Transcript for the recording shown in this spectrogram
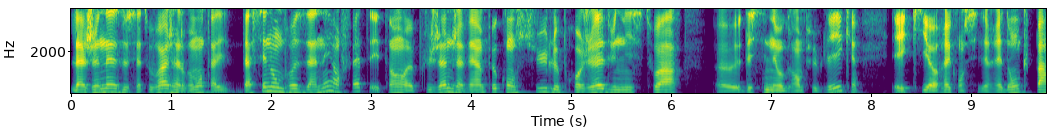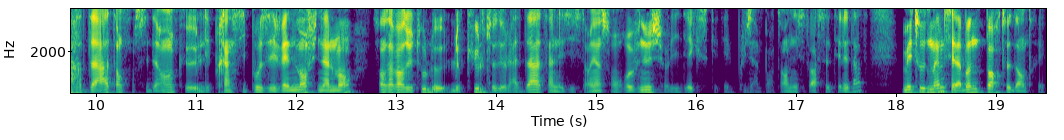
La jeunesse de cet ouvrage, elle remonte à d'assez nombreuses années en fait. Étant euh, plus jeune, j'avais un peu conçu le projet d'une histoire euh, destiné au grand public et qui aurait considéré donc par date, en considérant que les principaux événements finalement, sans avoir du tout le, culte de la date, hein, les historiens sont revenus sur l'idée que ce qui était le plus important en histoire, c'était les dates, mais tout de même, c'est la bonne porte d'entrée.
